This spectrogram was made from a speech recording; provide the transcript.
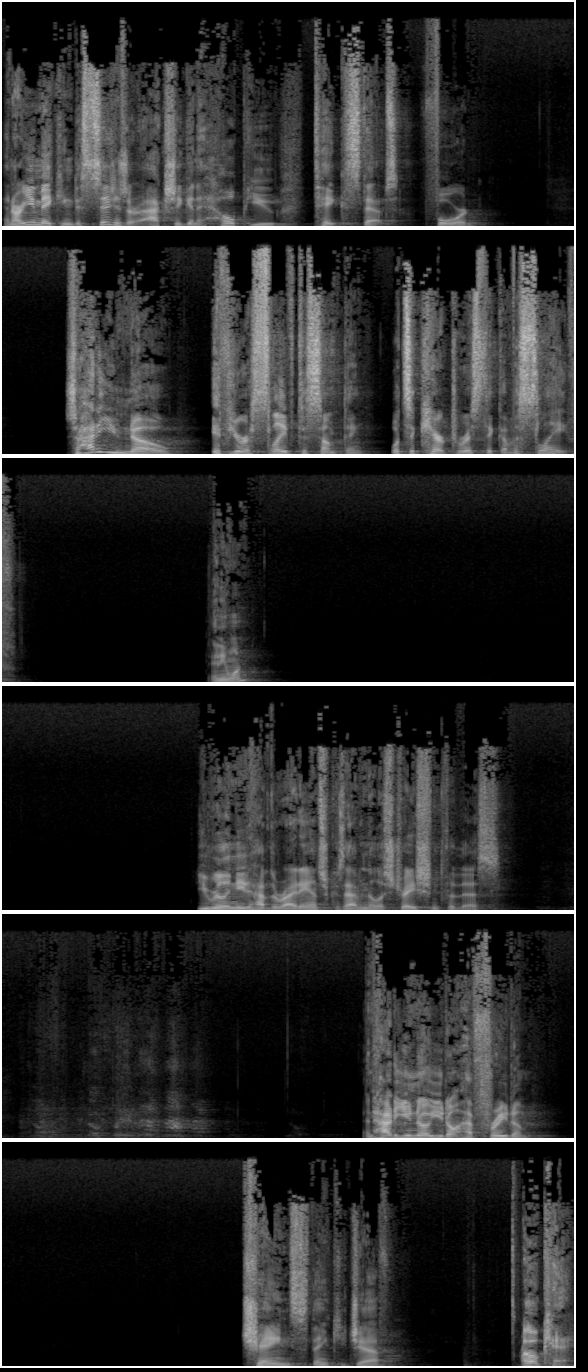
And are you making decisions that are actually going to help you take steps forward? So, how do you know if you're a slave to something? What's a characteristic of a slave? Anyone? You really need to have the right answer because I have an illustration for this. And how do you know you don't have freedom? Chains. Thank you, Jeff. Okay.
